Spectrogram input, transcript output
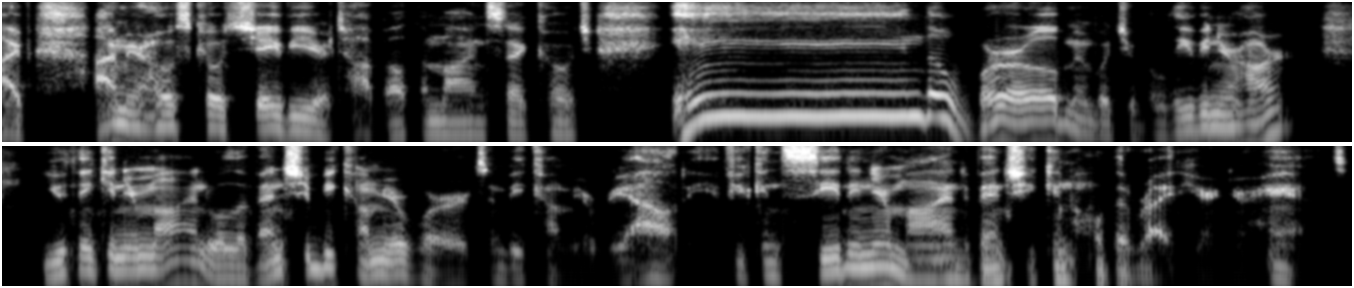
life. I'm your host, Coach JV, your top health and mindset coach in the world. And what you believe in your heart, you think in your mind will eventually become your words and become your reality. If you can see it in your mind, eventually you can hold it right here in your hands.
